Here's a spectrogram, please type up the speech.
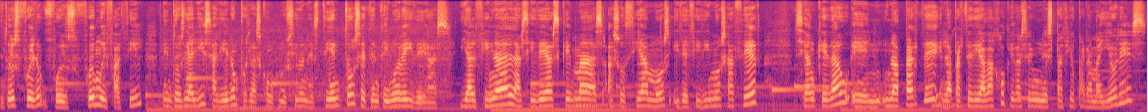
Entonces fueron, pues, fue muy fácil, entonces de allí salieron pues, las conclusiones, 179 ideas. Y al final las ideas que más asociamos y decidimos hacer se han quedado en una parte, en la parte de abajo, que va a ser un espacio para mayores.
